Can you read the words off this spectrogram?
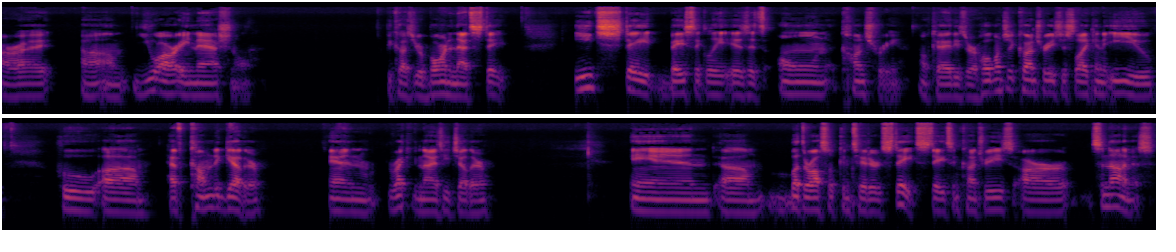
all right, um, you are a national because you're born in that state. Each state basically is its own country. Okay, these are a whole bunch of countries, just like in the EU who um, have come together and recognize each other. And um, but they're also considered states. States and countries are synonymous.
